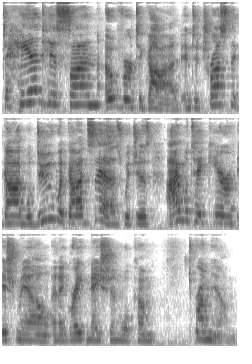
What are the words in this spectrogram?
to hand his son over to God and to trust that God will do what God says, which is, I will take care of Ishmael and a great nation will come from him.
